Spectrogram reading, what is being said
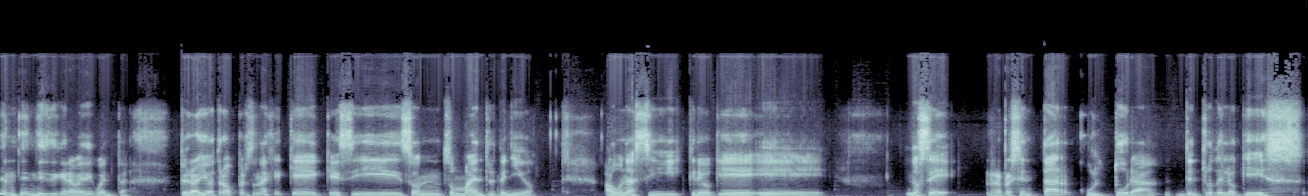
ni, siquiera me di cuenta. Pero hay otros personajes que, que sí son, son más entretenidos. Aún así, creo que, eh, no sé, representar cultura dentro de lo que es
